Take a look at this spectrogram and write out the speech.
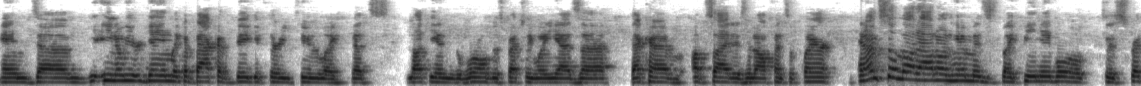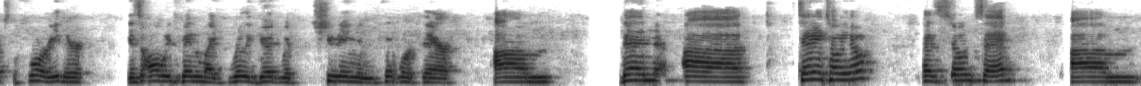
And um, y- you know, you're getting like a backup big at 32, like that's not the end of the world, especially when he has uh, that kind of upside as an offensive player. And I'm still not out on him as like being able to stretch the floor either. Has always been like really good with shooting and footwork there. Um, then uh, San Antonio, as Stone said, um,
